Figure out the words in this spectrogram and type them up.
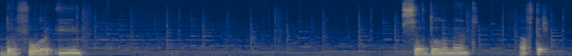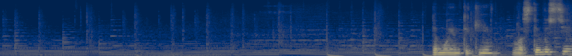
Before і псевдоелемент After. Дамо їм такі властивості.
